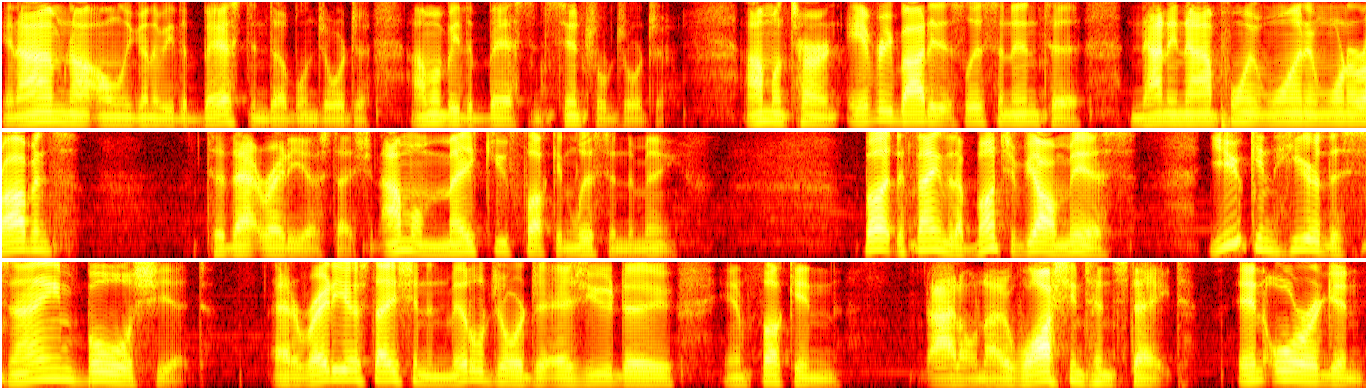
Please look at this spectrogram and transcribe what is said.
And I'm not only going to be the best in Dublin, Georgia, I'm going to be the best in Central Georgia. I'm going to turn everybody that's listening to 99.1 and Warner Robins to that radio station. I'm going to make you fucking listen to me. But the thing that a bunch of y'all miss, you can hear the same bullshit at a radio station in Middle Georgia as you do in fucking I don't know, Washington State, in Oregon.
